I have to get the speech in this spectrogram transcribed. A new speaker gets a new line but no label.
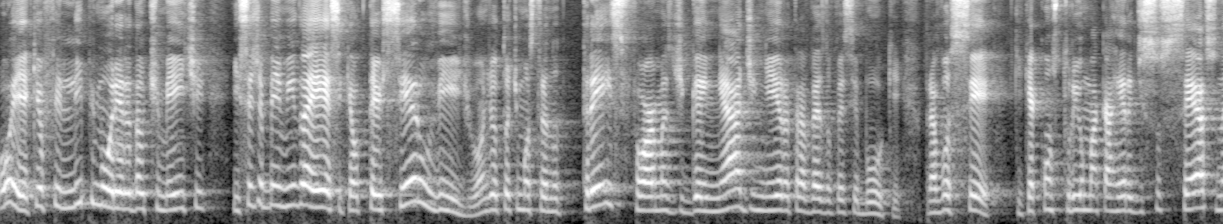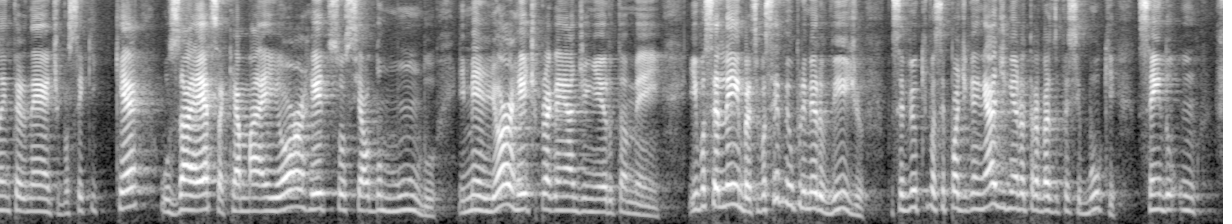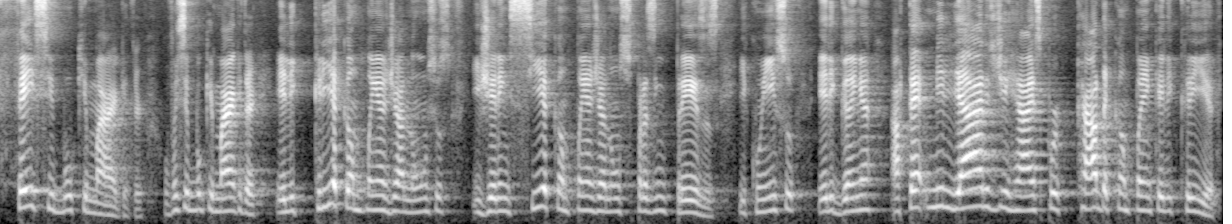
Oi, aqui é o Felipe Moreira da Ultimate e seja bem-vindo a esse, que é o terceiro vídeo, onde eu estou te mostrando três formas de ganhar dinheiro através do Facebook. Para você que quer construir uma carreira de sucesso na internet, você que quer usar essa, que é a maior rede social do mundo e melhor rede para ganhar dinheiro também. E você lembra, se você viu o primeiro vídeo, você viu que você pode ganhar dinheiro através do Facebook sendo um Facebook Marketer. O Facebook Marketer, ele cria campanhas de anúncios e gerencia campanhas de anúncios para as empresas. E com isso isso ele ganha até milhares de reais por cada campanha que ele cria.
